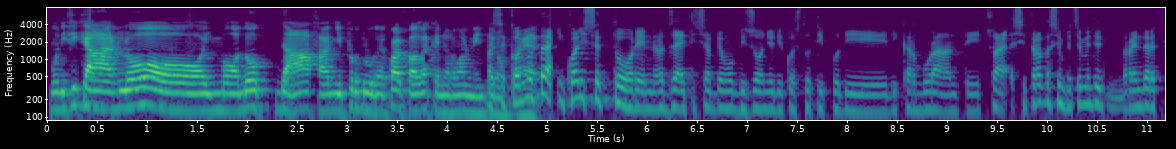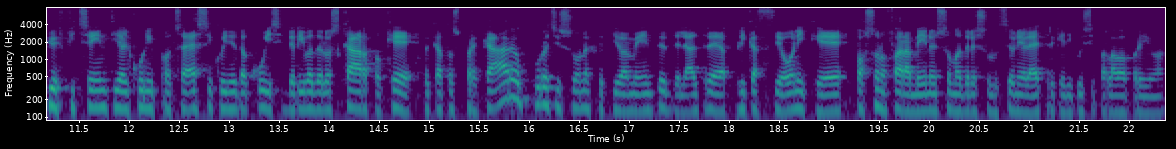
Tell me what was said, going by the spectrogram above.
modificarlo in modo da fargli produrre qualcosa che normalmente Ma non secondo farebbe. te in quali settori energetici abbiamo bisogno di questo tipo di, di, carburanti? Cioè si tratta semplicemente di rendere più efficienti alcuni processi, quindi da cui si deriva dello scarto che è peccato sprecare, oppure ci sono effettivamente delle altre applicazioni che possono fare a meno insomma delle soluzioni elettriche di cui si parlava prima?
